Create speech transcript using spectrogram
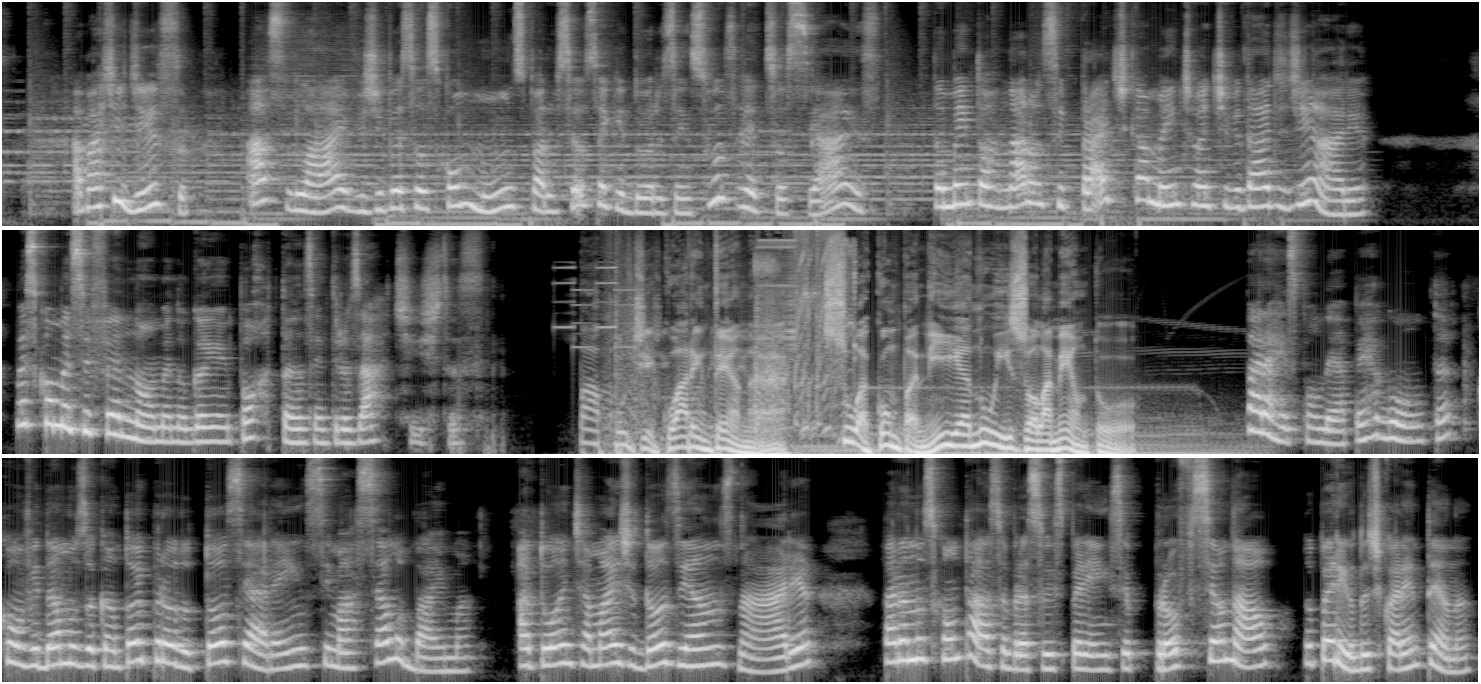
A partir disso, as lives de pessoas comuns para os seus seguidores em suas redes sociais também tornaram-se praticamente uma atividade diária. Mas como esse fenômeno ganhou importância entre os artistas? Papo de Quarentena. Sua companhia no isolamento. Para responder à pergunta, convidamos o cantor e produtor cearense Marcelo Baima, atuante há mais de 12 anos na área, para nos contar sobre a sua experiência profissional no período de quarentena.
